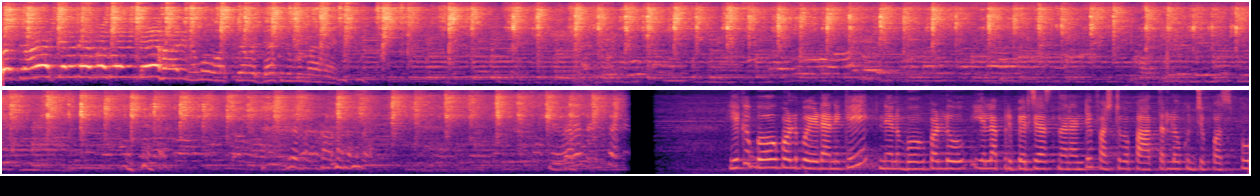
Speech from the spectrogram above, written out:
భద్రాచరణ హరి నమో ఇక భోగపళ్ళు పోయడానికి నేను భోగపళ్ళు ఇలా ప్రిపేర్ చేస్తున్నానండి ఫస్ట్ పాత్రలో కొంచెం పసుపు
